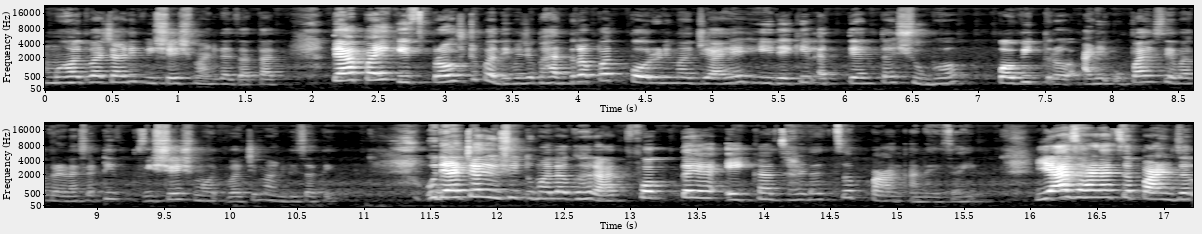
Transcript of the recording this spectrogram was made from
महत्त्वाच्या आणि विशेष मानल्या जातात. त्यापैकीच प्रौष्ठपदी म्हणजे भाद्रपद पौर्णिमा जी आहे ही देखील अत्यंत शुभ पवित्र आणि उपाय सेवा करण्यासाठी विशेष महत्त्वाची मानली जाते. उद्याच्या दिवशी तुम्हाला घरात फक्त या एका झाडाचं पान आणायचं आहे. या झाडाचं पान जर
